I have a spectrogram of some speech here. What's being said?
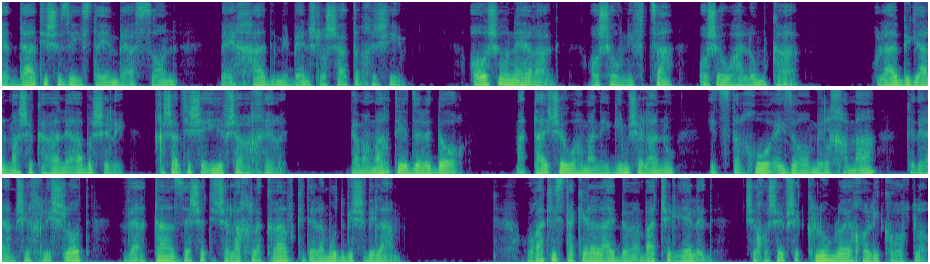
ידעתי שזה יסתיים באסון באחד מבין שלושה תרחישים. או שהוא נהרג, או שהוא נפצע, או שהוא הלום קרב. אולי בגלל מה שקרה לאבא שלי, חשבתי שאי אפשר אחרת. גם אמרתי את זה לדור, מתישהו המנהיגים שלנו יצטרכו איזו מלחמה כדי להמשיך לשלוט, ואתה זה שתשלח לקרב כדי למות בשבילם. הוא רק הסתכל עליי במבט של ילד שחושב שכלום לא יכול לקרות לו.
